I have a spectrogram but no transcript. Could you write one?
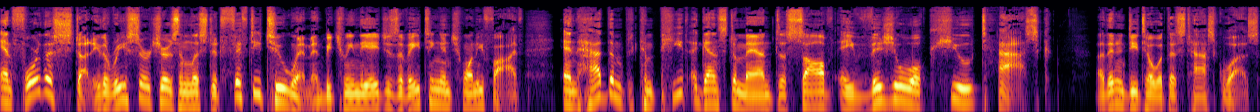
And for this study, the researchers enlisted 52 women between the ages of 18 and 25 and had them compete against a man to solve a visual cue task. Uh, they didn't detail what this task was,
